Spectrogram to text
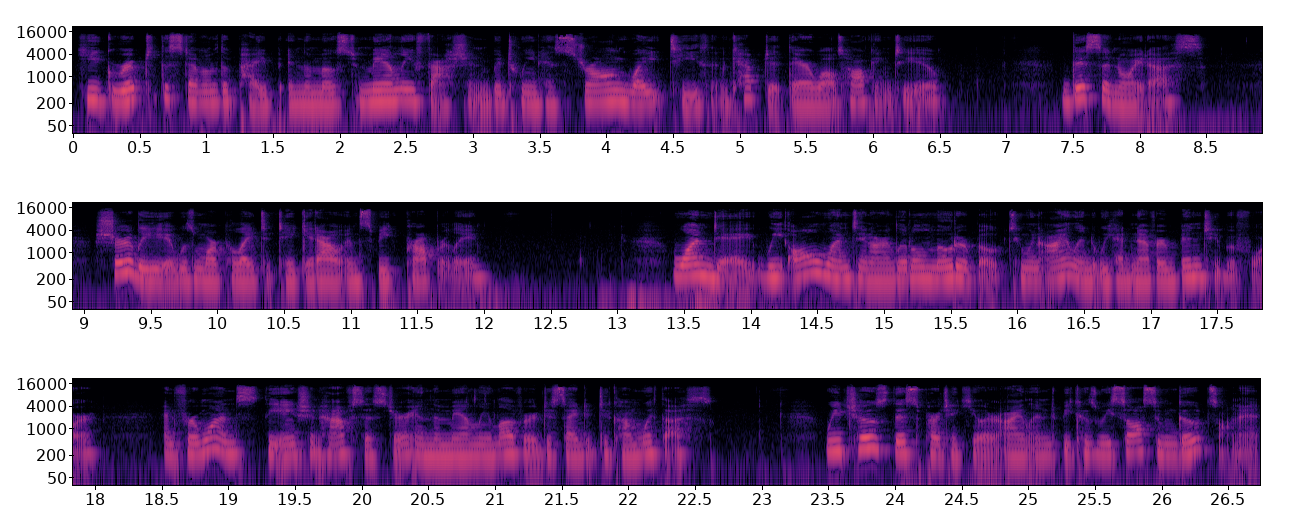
He gripped the stem of the pipe in the most manly fashion between his strong white teeth and kept it there while talking to you. This annoyed us. Surely it was more polite to take it out and speak properly. One day, we all went in our little motorboat to an island we had never been to before, and for once, the ancient half sister and the manly lover decided to come with us. We chose this particular island because we saw some goats on it.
